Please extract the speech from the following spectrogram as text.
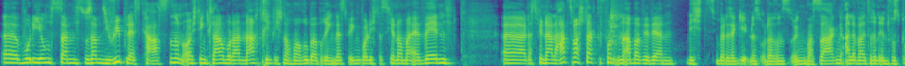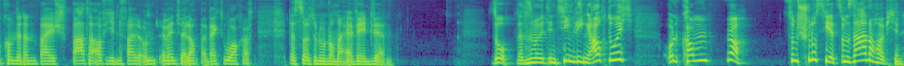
äh, wo die Jungs dann zusammen die Replays casten und euch den Clan War dann nachträglich nochmal rüberbringen. Deswegen wollte ich das hier nochmal erwähnen. Äh, das Finale hat zwar stattgefunden, aber wir werden nichts über das Ergebnis oder sonst irgendwas sagen. Alle weiteren Infos bekommt ihr dann bei Sparta auf jeden Fall und eventuell auch bei Back to Warcraft. Das sollte nur nochmal erwähnt werden. So, dann sind wir mit den Teamligen auch durch und kommen, ja, zum Schluss hier, zum Sahnehäubchen.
